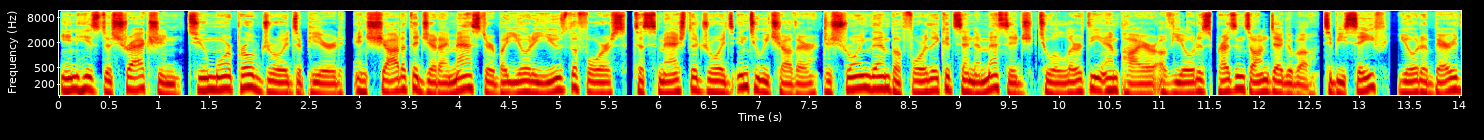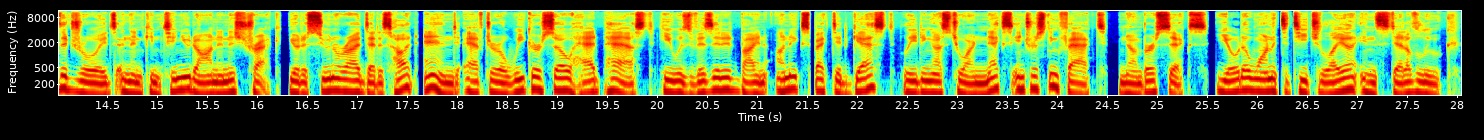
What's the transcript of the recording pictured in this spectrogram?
In his distraction, two more probe droids appeared and shot at the Jedi Master, but Yoda used the Force to smash the droids into each other, destroying them before they could send a message to alert the Empire of Yoda's presence on Dagobah. To be safe, Yoda buried the droids and then continued on in his trek. Yoda soon arrived at his hut, and after a week or so had passed, he was visited by an unexpected guest, leading us to our next interesting fact, number 6. Yoda wanted to teach Leia instead of Luke.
